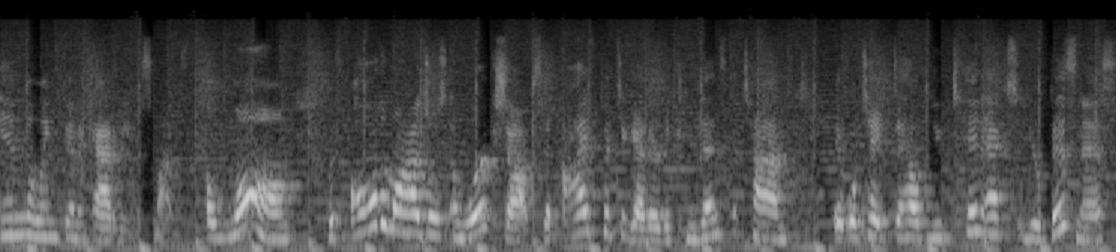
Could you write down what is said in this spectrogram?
in the LinkedIn Academy this month, along with all the modules and workshops that I've put together to condense the time it will take to help you 10x your business.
